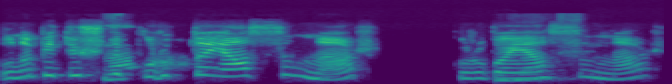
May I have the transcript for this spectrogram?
Bunu bir düşünüp grupta yazsınlar. Gruba Hı hı. yazsınlar.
